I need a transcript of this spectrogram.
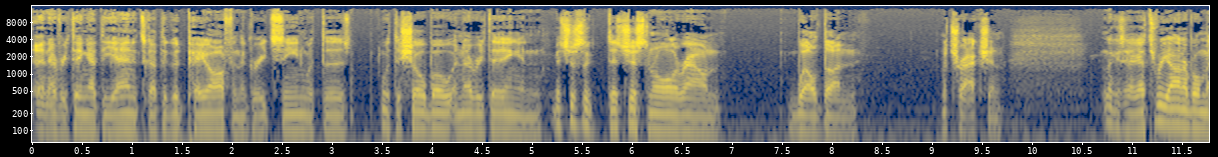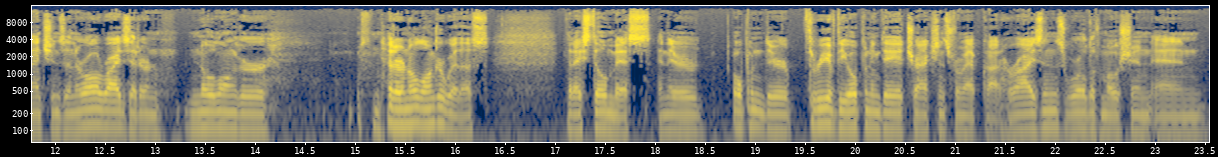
and everything at the end. It's got the good payoff and the great scene with the with the showboat and everything. And it's just a it's just an all around well done attraction. Like I said, I got three honorable mentions, and they're all rides that are no longer that are no longer with us that I still miss, and they're open. They're three of the opening day attractions from Epcot: Horizons, World of Motion, and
